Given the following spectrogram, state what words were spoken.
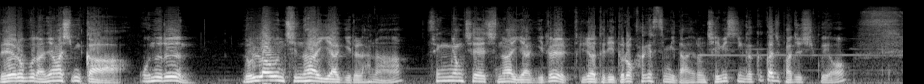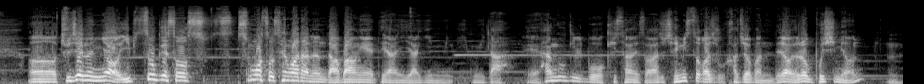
네, 여러분 안녕하십니까. 오늘은 놀라운 진화 이야기를 하나, 생명체의 진화 이야기를 들려드리도록 하겠습니다. 여러분 재밌으니까 끝까지 봐주시고요. 어, 주제는요, 입속에서 수, 숨어서 생활하는 나방에 대한 이야기입니다. 예, 한국일보 기사에서 아주 재밌어가지고 가져와 봤는데요. 여러분 보시면, 음,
